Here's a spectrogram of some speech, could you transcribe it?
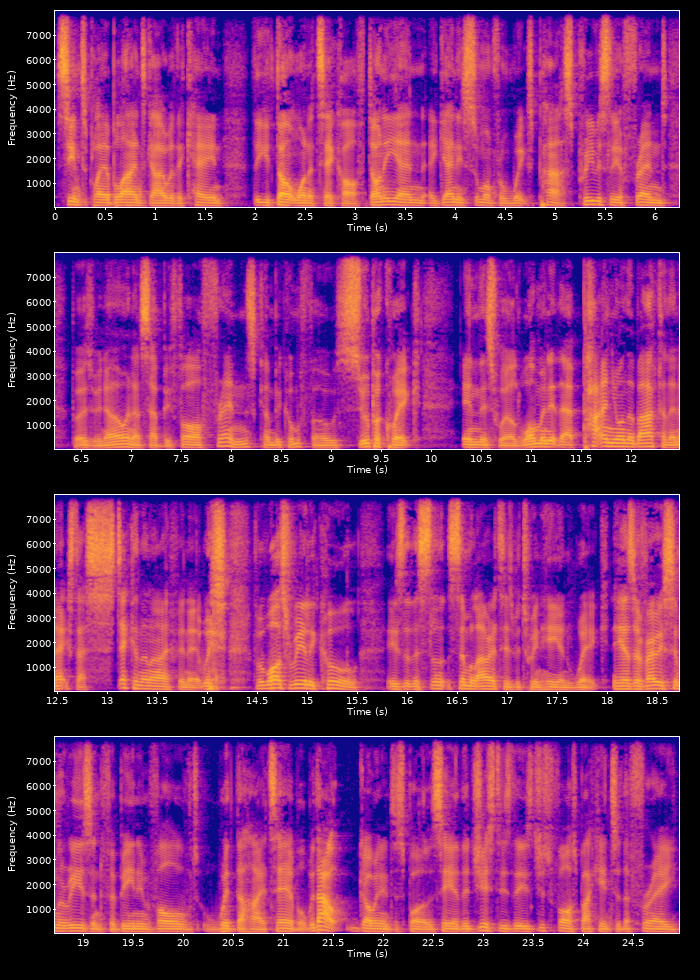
seemed to play a blind guy with a cane that you don't want to tick off. Donnie Yen, again, is someone from Wick's past, previously a friend, but as we know, and I've said before, friends can become foes super quick in this world. One minute they're patting you on the back, and the next they're sticking the knife in it. Which, but what's really cool is that the similarities between he and Wick. He has a very similar reason for being involved with the high table. Without going into spoilers here, the gist is that he's just forced back into the fray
